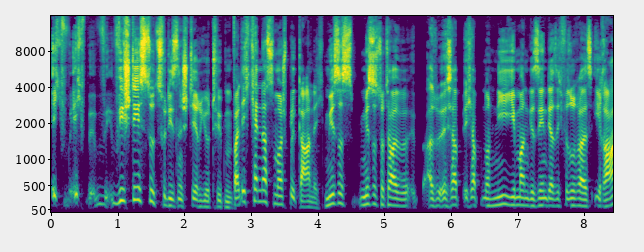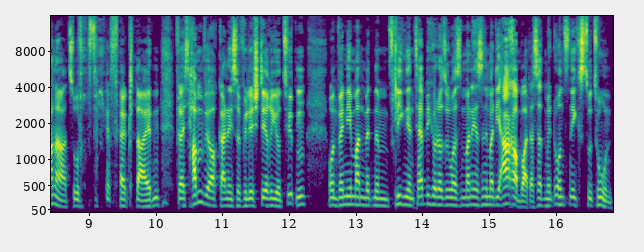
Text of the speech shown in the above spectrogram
ich, ich, wie stehst du zu diesen Stereotypen? Weil ich kenne das zum Beispiel gar nicht. Mir ist es, mir ist es total, also ich habe ich hab noch nie jemanden gesehen, der sich versucht als Iraner zu verkleiden. Vielleicht haben wir auch gar nicht so viele Stereotypen. Und wenn jemand mit einem fliegenden Teppich oder sowas, meine ich, das sind immer die Araber. Das hat mit uns nichts zu tun.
